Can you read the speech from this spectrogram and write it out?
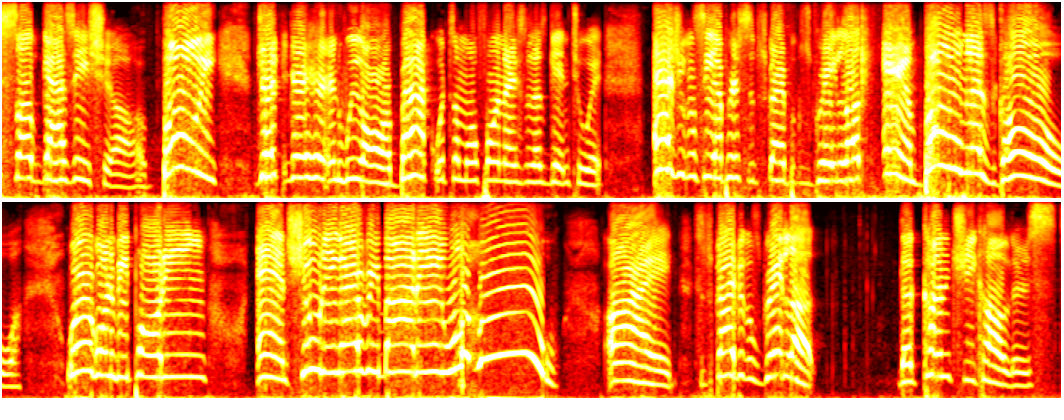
What's up, guys? It's your boy, Drake the here, and we are back with some more Fortnite, so let's get into it. As you can see up here, subscribe because great luck, and boom, let's go! We're going to be partying and shooting everybody! Woohoo! Alright, subscribe because great luck. The country colors.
